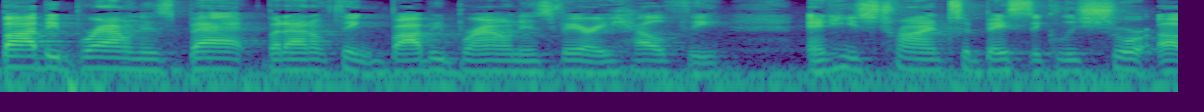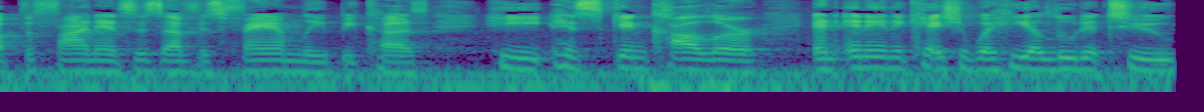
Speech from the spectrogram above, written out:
Bobby Brown is back, but I don't think Bobby Brown is very healthy. And he's trying to basically shore up the finances of his family because he his skin color and any indication what he alluded to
